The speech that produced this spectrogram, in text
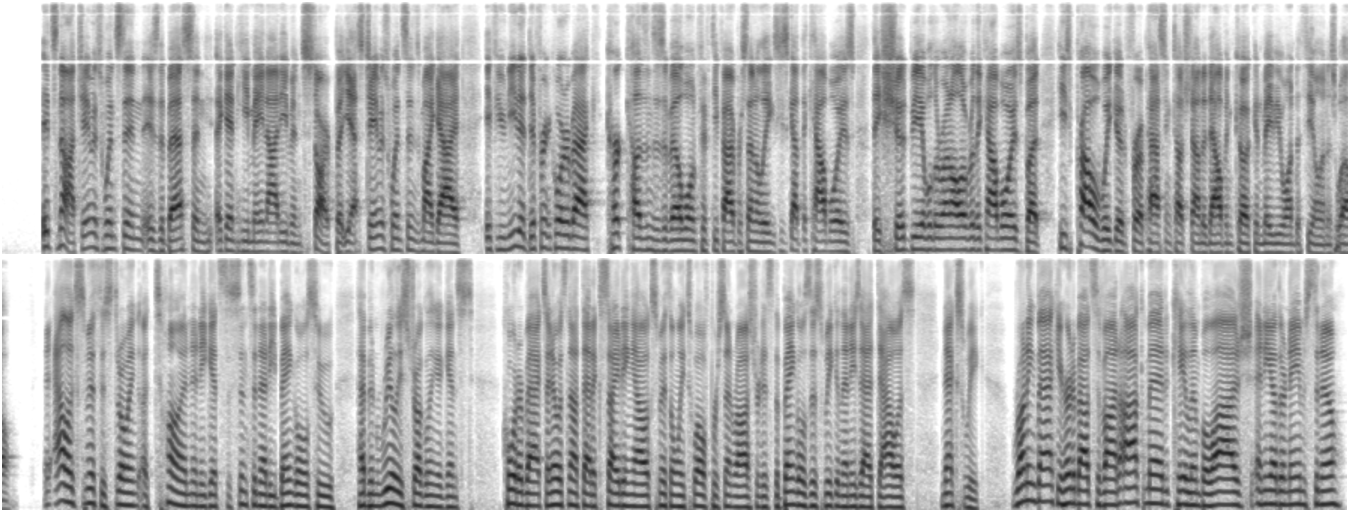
It's not. Jameis Winston is the best. And again, he may not even start. But yes, Jameis Winston's my guy. If you need a different quarterback, Kirk Cousins is available in 55% of leagues. He's got the Cowboys. They should be able to run all over the Cowboys, but he's probably good for a passing touchdown to Dalvin Cook and maybe one to Thielen as well. And Alex Smith is throwing a ton, and he gets the Cincinnati Bengals, who have been really struggling against quarterbacks. I know it's not that exciting. Alex Smith only 12% rostered. It's the Bengals this week, and then he's at Dallas next week. Running back, you heard about Salvon Ahmed, Kalen Ballage. Any other names to know?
